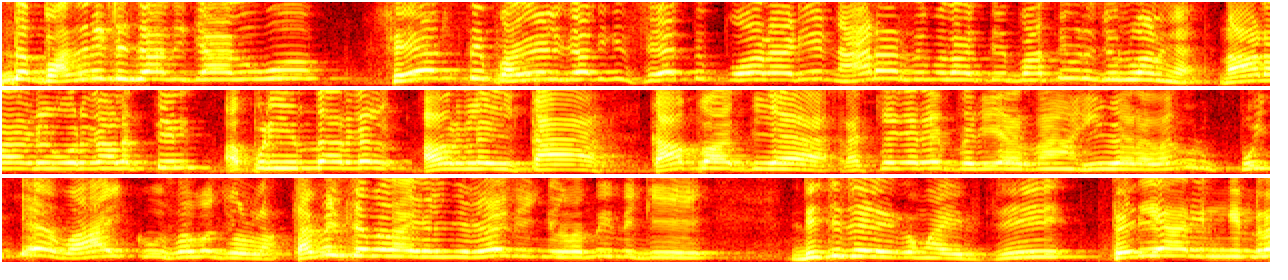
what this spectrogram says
இந்த பதினெட்டு ஜாதிக்காகவும் சேர்த்து பதினேழு ஜாதிக்கு சேர்த்து போராடிய நாடார் சமுதாயத்தை பார்த்து இவனு சொல்லுவானுங்க. நாடார்கள் ஒரு காலத்தில் அப்படி இருந்தார்கள். அவர்களை கா காப்பாற்றிய ரச்சகரே பெரியார் தான். ஈவேரா தான் ஒரு பொய்ய வாய்க்கூசமாக சொல்லலாம். தமிழ் சமுதாய இளைஞர்களே நீங்கள் வந்து இன்னைக்கு டிஜிட்டல் யுகமாயிருச்சு பெரியார் என்கின்ற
